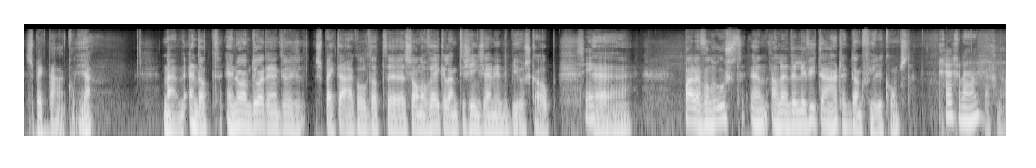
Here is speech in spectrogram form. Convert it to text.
spektakel. Ja. Nou, en dat enorm doordenkende spektakel... dat eh, zal nog wekenlang te zien zijn in de bioscoop. Zeker. Paula van der Oest en Alain de Levita, hartelijk dank voor jullie komst. Graag gedaan. Graag gedaan.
